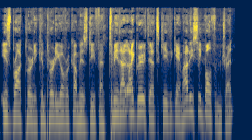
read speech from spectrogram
is Brock Purdy. Can Purdy overcome his defense? To me, that, yeah. I agree with that. That's key to the game. How do you see both of them, Trent?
